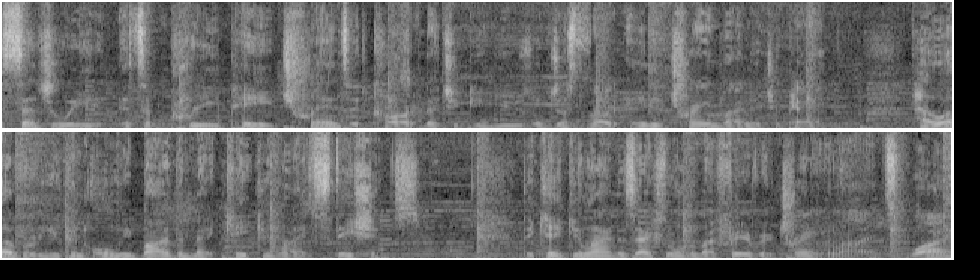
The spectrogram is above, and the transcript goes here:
Essentially, it's a prepaid transit card that you can use on just about any train line in Japan. However, you can only buy them at Keikyu Line stations. The Keikyu Line is actually one of my favorite train lines. Why?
